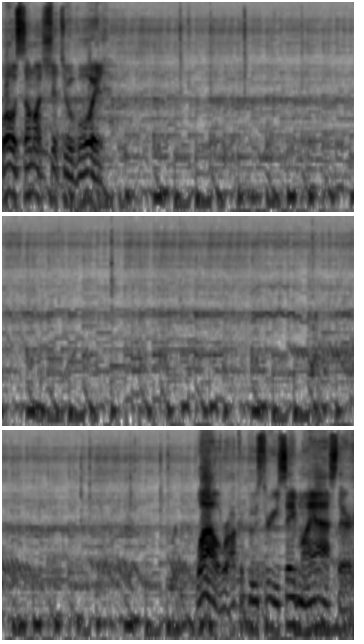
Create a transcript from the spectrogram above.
Whoa, so much shit to avoid. Wow, Rocket Booster, you saved my ass there.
